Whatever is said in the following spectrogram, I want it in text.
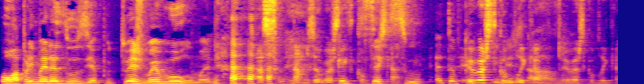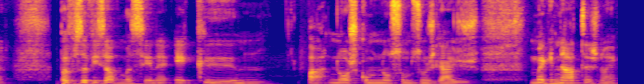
Ou à primeira dúzia, puto. Tu és bué burro, mano. Não, mas eu gosto que é de que disseste complicar. segundo? Então, Eu gosto de complicar, Ah, eu gosto de complicar. Para vos avisar de uma cena é que, pá, nós como não somos uns gajos magnatas, não é?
